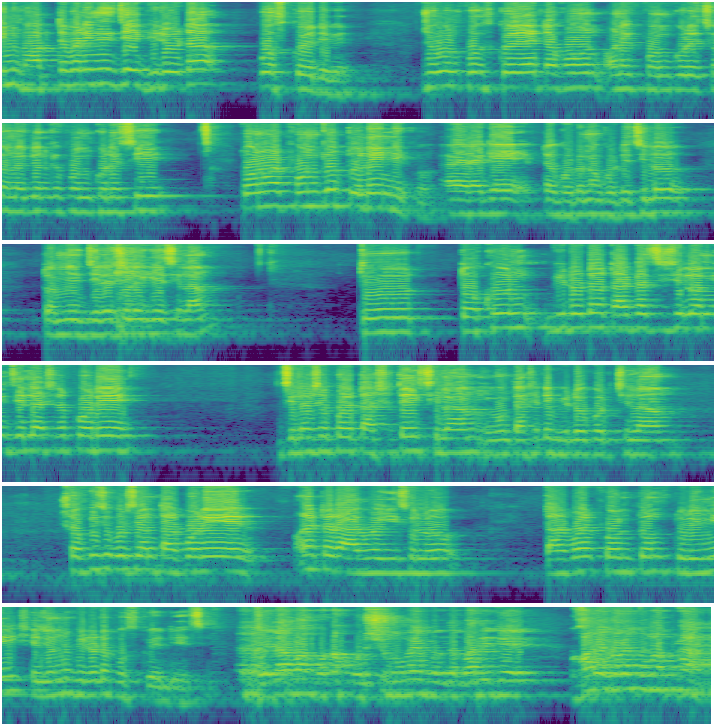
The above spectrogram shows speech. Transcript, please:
কিন্তু ভাবতে পারিনি যে এই ভিডিওটা পোস্ট করে দেবে। যখন পোস্ট করে তখন অনেক ফোন করেছি, অনেকজনকে ফোন করেছি। তখন আমার ফোন কেউ তোলেই নিকো এর আগে একটা ঘটনা ঘটেছিল, তো আমি জেলে চলে গিয়েছিলাম। তো তখন ভিডিওটা তার কাছে ছিল, আমি জেলে আসার পরে জেলে আসার পরে তার সাথেই ছিলাম এবং তার সাথে ভিডিও করছিলাম। সবকিছু করছিলাম তারপরে অনেকটা রাগ হয়ে গেছিল তারপরে ফোন টোন তুলিনি সেই জন্য ভিডিওটা পোস্ট করে দিয়েছে। জেলা বা গোটা পশ্চিমবঙ্গে বলতে পারি যে ঘরে ঘরে তোমার ফ্যান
